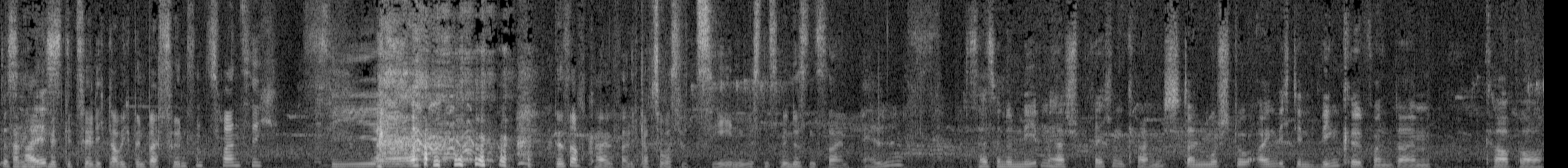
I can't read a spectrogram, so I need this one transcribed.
Das habe ich nicht mitgezählt. Ich glaube, ich bin bei 25. 4. Das auf keinen Fall. Ich glaube, sowas wie 10 müssten es mindestens sein. 11? Das heißt, wenn du nebenher sprechen kannst, dann musst du eigentlich den Winkel von deinem Körper.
